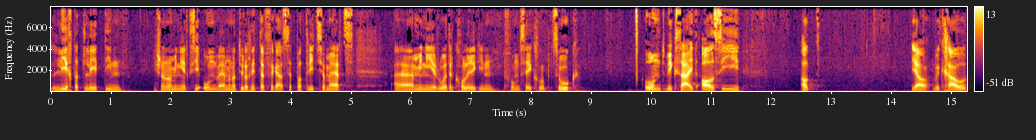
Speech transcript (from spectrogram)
Leichtathletin, ist noch nominiert gewesen. Und, wenn wir natürlich nicht vergessen, Patricia Merz, äh, meine Ruderkollegin vom Seeclub Zug. Und wie gesagt, all sie halt, ja, wirklich auch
